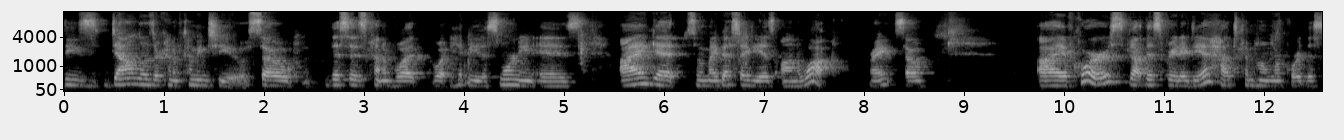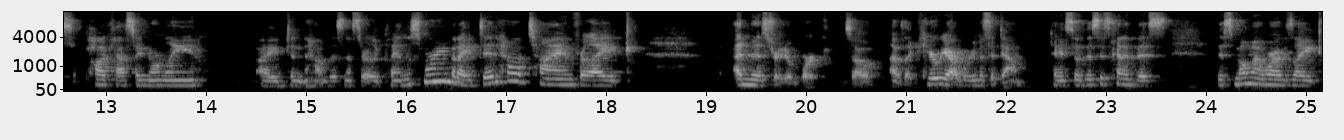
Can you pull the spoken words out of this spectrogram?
these downloads are kind of coming to you. So this is kind of what what hit me this morning is i get some of my best ideas on a walk right? So i of course got this great idea had to come home record this podcast. I normally i didn't have this necessarily planned this morning but i did have time for like administrative work. So I was like, here we are, we're gonna sit down. Okay, so this is kind of this this moment where I was like,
